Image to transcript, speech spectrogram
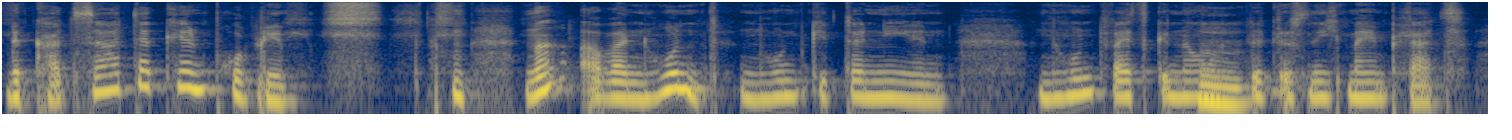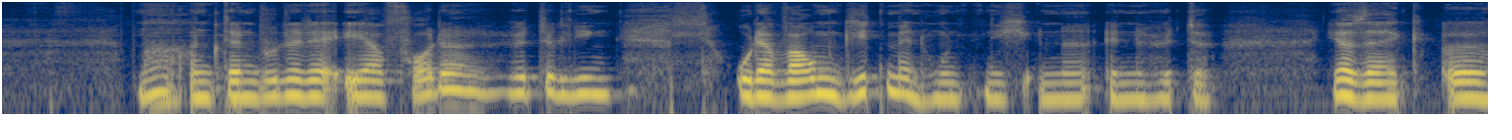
Eine Katze hat da kein Problem. ne? Aber ein Hund, ein Hund geht da nie hin. Ein Hund weiß genau, das ist nicht mein Platz. Ne? Und dann würde der eher vor der Hütte liegen. Oder warum geht mein Hund nicht in eine, in eine Hütte? Ja, sag ich, äh,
